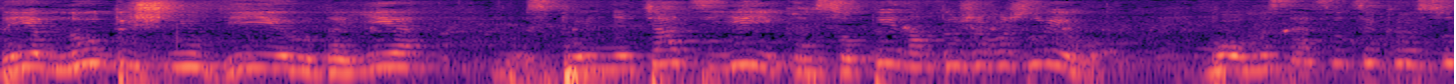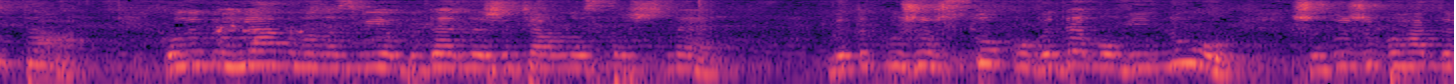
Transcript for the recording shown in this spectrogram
дає внутрішню віру, дає сприйняття цієї красоти нам дуже важливо. Бо мистецтво це красота. Коли ми глянемо на своє буденне життя, воно страшне. Ми таку жорстоку ведемо війну, що дуже багато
